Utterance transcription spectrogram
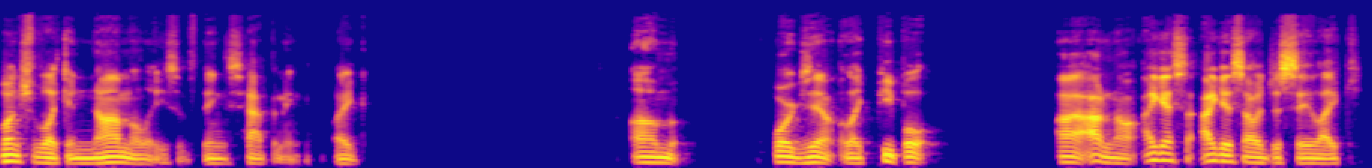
a bunch of like anomalies of things happening. Like um for example like people uh, i don't know i guess i guess i would just say like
